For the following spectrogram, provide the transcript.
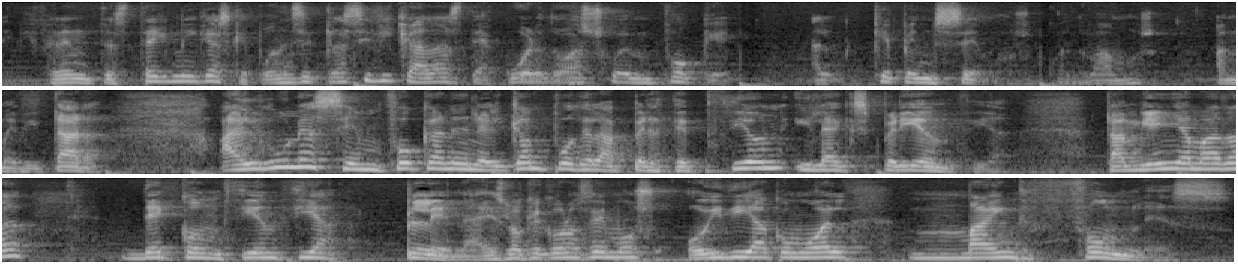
Hay diferentes técnicas que pueden ser clasificadas de acuerdo a su enfoque, al que pensemos cuando vamos a meditar. Algunas se enfocan en el campo de la percepción y la experiencia, también llamada de conciencia plena. Es lo que conocemos hoy día como el mindfulness.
